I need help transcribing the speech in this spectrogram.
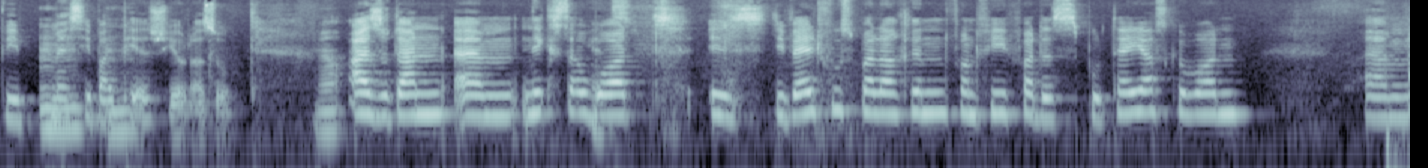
wie mhm, Messi bei mhm. PSG oder so. Ja. Also dann, ähm, nächster Award jetzt. ist die Weltfußballerin von FIFA, des Botellas geworden. Ähm,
